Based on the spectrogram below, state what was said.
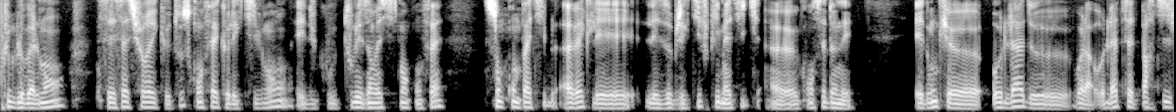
plus globalement, c'est s'assurer que tout ce qu'on fait collectivement et du coup tous les investissements qu'on fait sont compatibles avec les, les objectifs climatiques euh, qu'on s'est donnés. Et donc euh, au-delà de voilà, au-delà de cette partie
